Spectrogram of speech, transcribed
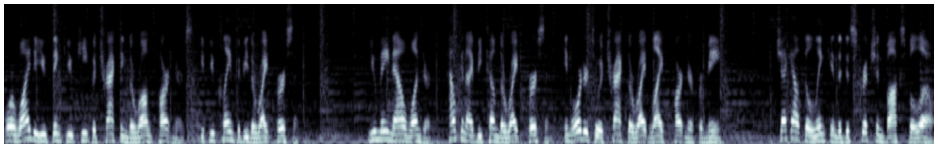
Or why do you think you keep attracting the wrong partners, if you claim to be the right person? You may now wonder, how can I become the right person, in order to attract the right life partner for me? Check out the link in the description box below,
